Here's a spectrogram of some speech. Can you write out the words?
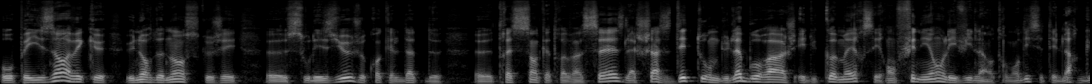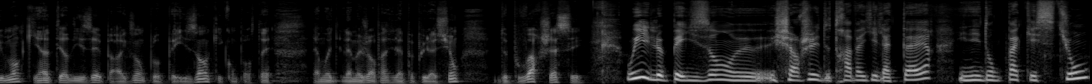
aux, paysans avec euh, une ordonnance que j'ai euh, sous les yeux, je crois qu'elle date de 1396, la chasse détourne du labourage et du commerce et rend fainéants les vilains. Autrement dit, c'était l'argument qui interdisait, par exemple, aux paysans, qui comportaient la, la, majeure partie de la population, de pouvoir chasser. Oui, le paysan est chargé de travailler la terre. Il n'est donc pas question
